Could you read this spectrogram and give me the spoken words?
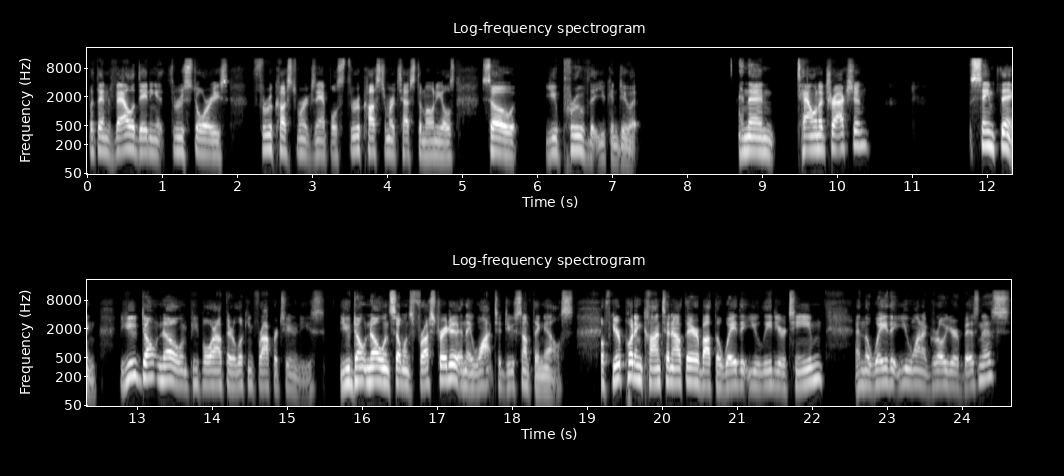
but then validating it through stories, through customer examples, through customer testimonials. So you prove that you can do it. And then talent attraction, same thing. You don't know when people are out there looking for opportunities. You don't know when someone's frustrated and they want to do something else. If you're putting content out there about the way that you lead your team and the way that you want to grow your business,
